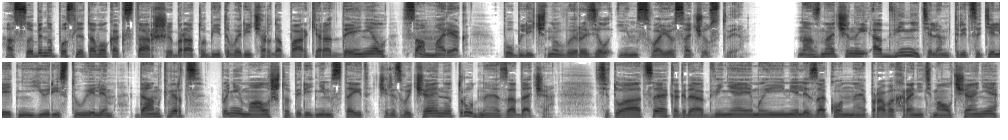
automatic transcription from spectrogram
особенно после того, как старший брат убитого Ричарда Паркера Дэниел, сам моряк, публично выразил им свое сочувствие. Назначенный обвинителем 30-летний юрист Уильям Данквертс понимал, что перед ним стоит чрезвычайно трудная задача. Ситуация, когда обвиняемые имели законное право хранить молчание,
